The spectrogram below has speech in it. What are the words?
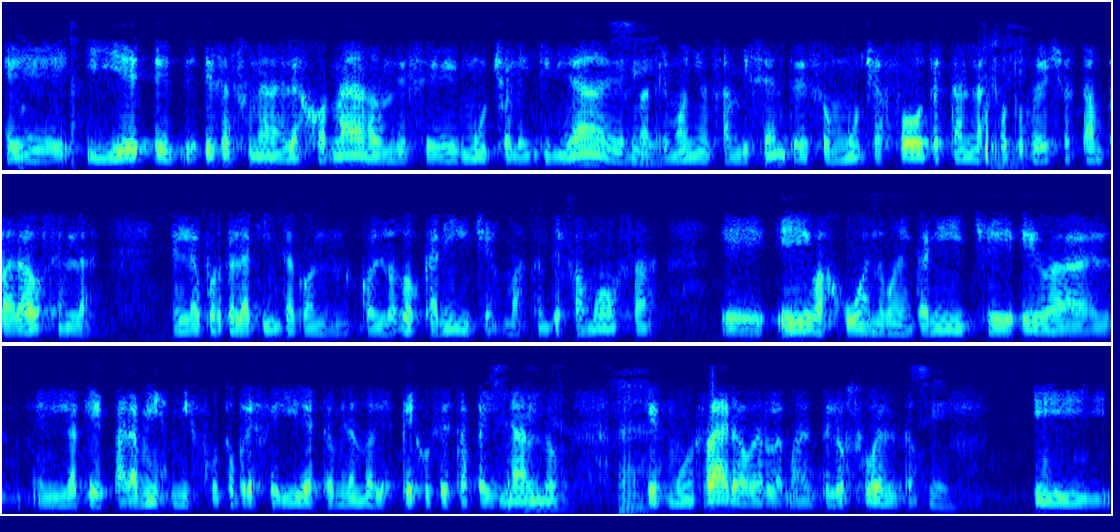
Eh, y esa es una de las jornadas donde se ve mucho la intimidad del matrimonio en San Vicente, son muchas fotos, están las fotos de ellos, están parados en la, en la puerta de la quinta con, con los dos caniches, bastante famosa, eh, Eva jugando con el caniche, Eva en la que para mí es mi foto preferida, está mirando al espejo, se está peinando, que es muy raro verla con el pelo suelto. Y,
